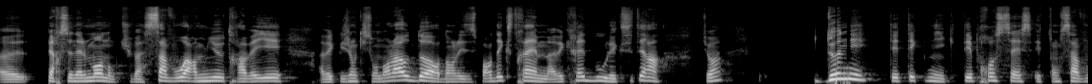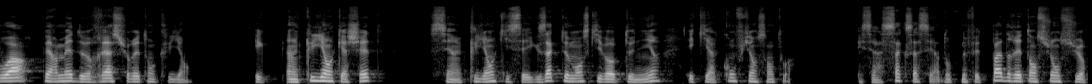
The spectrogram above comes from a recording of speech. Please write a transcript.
euh, personnellement, donc tu vas savoir mieux travailler avec les gens qui sont dans l'outdoor, dans les sports d'extrême, avec Red Bull, etc. Tu vois? Donner tes techniques, tes process et ton savoir permet de réassurer ton client. Et un client qui achète, c'est un client qui sait exactement ce qu'il va obtenir et qui a confiance en toi. Et c'est à ça que ça sert. Donc ne faites pas de rétention sur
